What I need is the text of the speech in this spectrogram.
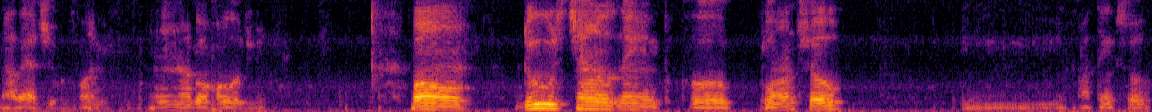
Now that shit was funny. I'm not gonna hold you. But um, dude's channel's name uh, Blancho. I think so.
